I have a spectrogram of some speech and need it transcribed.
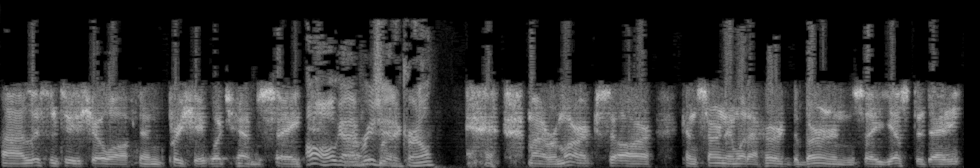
Uh, listen to your show often. Appreciate what you have to say. Oh, okay. I Uh, appreciate my- it, Colonel. My remarks are concerning what I heard the Burns say yesterday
